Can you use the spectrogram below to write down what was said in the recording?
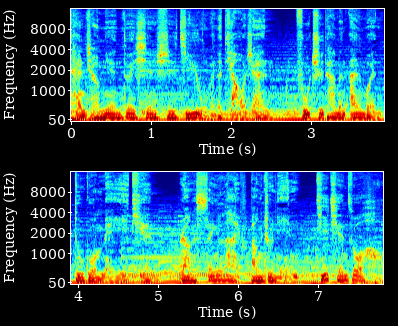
坦诚面对现实给予我们的挑战，扶持他们安稳度过每一天，让 Sing Life 帮助您提前做好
